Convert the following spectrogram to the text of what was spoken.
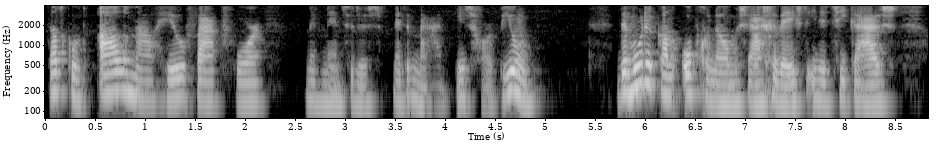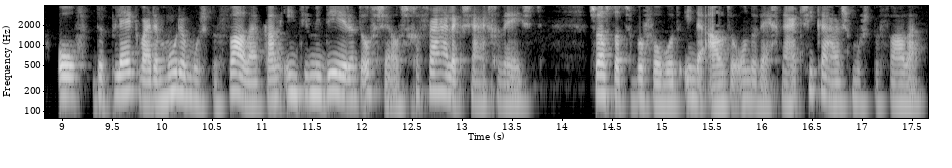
Dat komt allemaal heel vaak voor met mensen dus met een maan in schorpioen. De moeder kan opgenomen zijn geweest in het ziekenhuis of de plek waar de moeder moest bevallen kan intimiderend of zelfs gevaarlijk zijn geweest. Zoals dat ze bijvoorbeeld in de auto onderweg naar het ziekenhuis moest bevallen.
